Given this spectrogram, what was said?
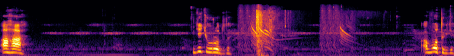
Ага. Где эти уроды-то? А вот и где.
